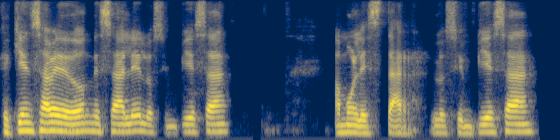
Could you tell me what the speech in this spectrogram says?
que quién sabe de dónde sale, los empieza a molestar, los empieza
